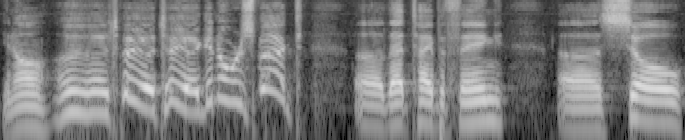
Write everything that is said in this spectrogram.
You know, "Uh, I tell you, I tell you, I get no respect. Uh, that type of thing. Uh, so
